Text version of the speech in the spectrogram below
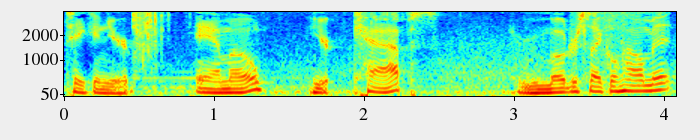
Taking your ammo, your caps, your motorcycle helmet,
